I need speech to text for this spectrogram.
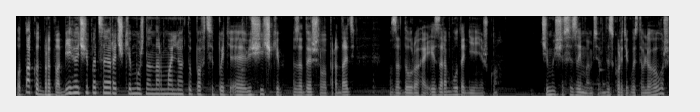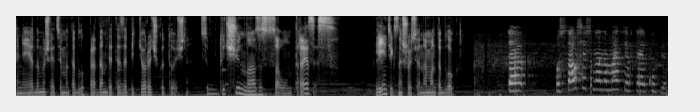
Отак от, братва, бігаючи ПЦРочки, можна нормально тупо вцепити е, віщички, задешево продати задорого і заработати денежку. Чим ми зараз і займемося? В Дискорді виставлю оголошення, я думаю, що я цей мотоблок продам десь за п'ятерочку точно. Це буде чи назис Soundrezes. Клієнтик знайшовся на мотоблок. Та постав щось на намет, я в тебе куплю.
